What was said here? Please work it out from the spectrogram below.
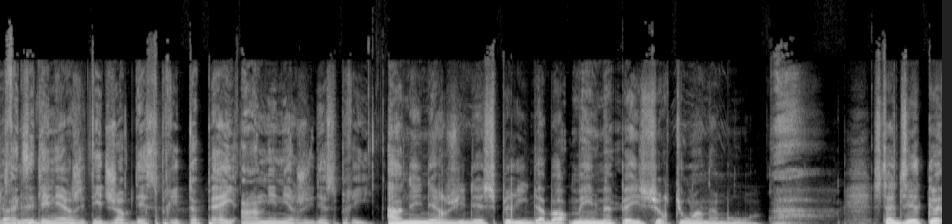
c'est l'énergie. Tes jobs d'esprit te payent en énergie d'esprit. En énergie d'esprit d'abord, mais il me paye surtout en amour. C'est-à-dire que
